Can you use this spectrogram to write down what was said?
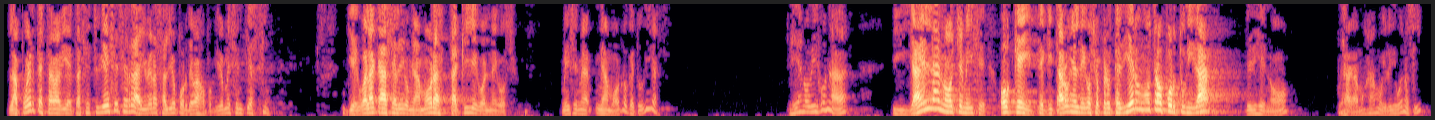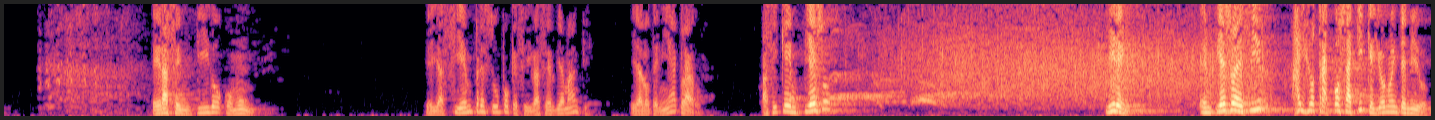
La puerta estaba abierta. Si estuviese cerrada, yo hubiera salido por debajo, porque yo me sentía así. Llego a la casa y le digo, mi amor, hasta aquí llegó el negocio. Me dice, mi, amor, lo que tú digas. Ella no dijo nada. Y ya en la noche me dice, ok, te quitaron el negocio, pero te dieron otra oportunidad. Le dije, no, pues hagamos amo. Y le dije, bueno, sí. Era sentido común. Ella siempre supo que se iba a ser diamante. Ella lo tenía claro. Así que empiezo Miren, empiezo a decir, hay otra cosa aquí que yo no he entendido.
